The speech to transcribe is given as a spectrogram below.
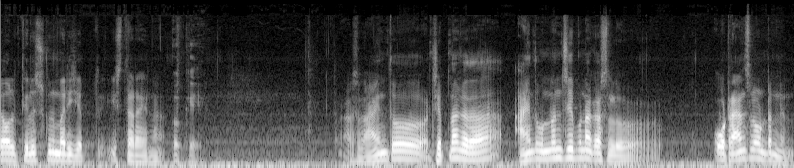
కావాలో తెలుసుకుని మరీ చెప్ ఇస్తారు ఆయన? ఓకే. అసలు ఆయనతో చెప్తున్నా కదా ఆయనతో ఉన్నంతసేపు నాకు అసలు ఓ ట్రాన్స్లో ఉంటాను నేను.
